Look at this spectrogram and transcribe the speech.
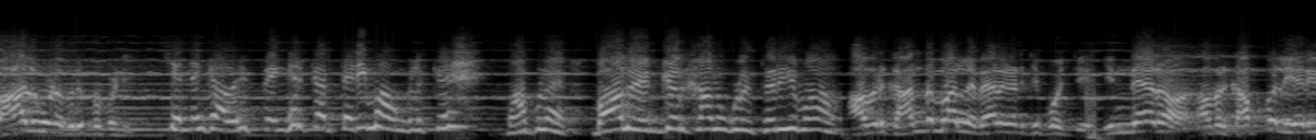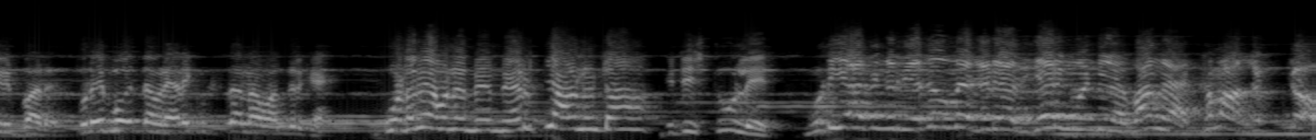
பாலுவோட விருப்பப்படி. என்னங்க அவர் இப்ப எங்க இருக்காரு தெரியுமா உங்களுக்கு? மாப்பிள பாலு எங்க இருக்கான்னு உங்களுக்கு தெரியுமா? அவருக்கு அந்த மாதிரி வேலை கிடைச்சு போச்சு. இந்நேரம் அவர் கப்பல் ஏறி இருப்பாரு. துறைமுகத்தை அவர் இறக்கி தான் நான் வந்திருக்கேன். உடனே அவனை நிறுத்தி ஆகணும்டா. இட் இஸ் டூ லேட் முடியாதுங்கிறது எதுவுமே கிடையாது. ஏறுங்க வண்டியில. வாங்க. கமா லெட்ஸ் கோ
